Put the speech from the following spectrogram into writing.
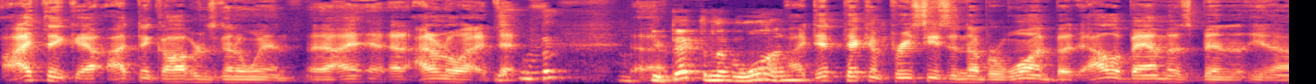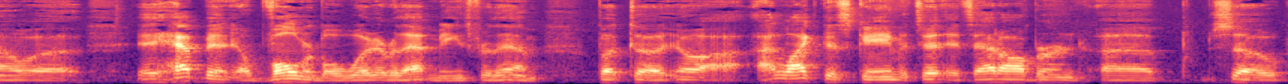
I think I think Auburn's going to win. I, I, I don't know. I, that, you picked the number one. I did pick him preseason number one, but Alabama has been you know uh, they have been you know, vulnerable, whatever that means for them. But uh, you know, I, I, like this game. It's at, it's at Auburn, uh, so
